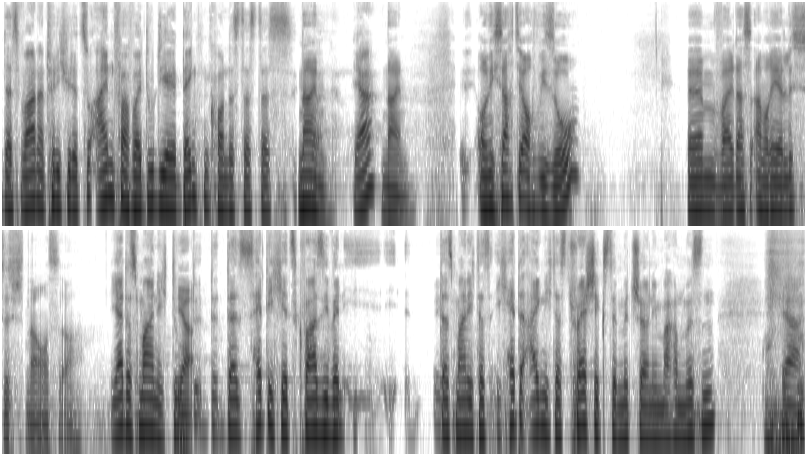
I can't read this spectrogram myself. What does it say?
das war natürlich wieder zu einfach, weil du dir denken konntest, dass das. Nein. Ja? Nein. Und ich sag dir auch wieso. Ähm, weil das am realistischsten aussah. Ja, das meine ich. Du, ja. das hätte ich jetzt quasi, wenn, das meine ich, dass ich hätte eigentlich das Trashigste mit Journey machen müssen. Ja,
